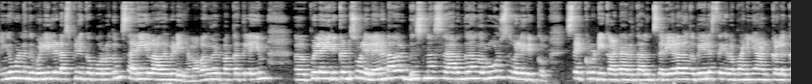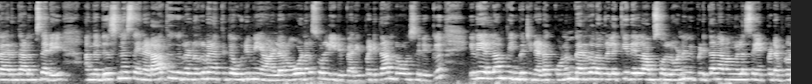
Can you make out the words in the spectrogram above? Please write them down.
இங்க கொண்டு வந்து வெளியில டஸ்ட்பினுக்கு போடுறதும் சரியில்லாத விடயம். அவங்க பக்கத்துலயும் அஹ், பிழை இருக்குன்னு சொல்லல. ஏன்னா ஒரு பிசினஸ் இருந்து அங்க ரூல்ஸுகள் இருக்கும். செக்யூரிட்டி கார்டா இருந்தாலும் சரி அல்லது அங்க வேலை செய்யற பணியாட்களுக்கா இருந்தாலும் சரி அந்த பிசினஸ் நடாத்துகிற நிறுவனத்தின் உரிமையாளர் ஓனர் சொல்லி இருப்பார் இப்படித்தான் ரூல்ஸ் இருக்கு. இதையெல்லாம் பின்பற்றி நடக்கணும். வர்றவங்களுக்கு இதெல்லாம் சொல்லணும். இப்படித்தான் அவங்கள செயற்படணும்னு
